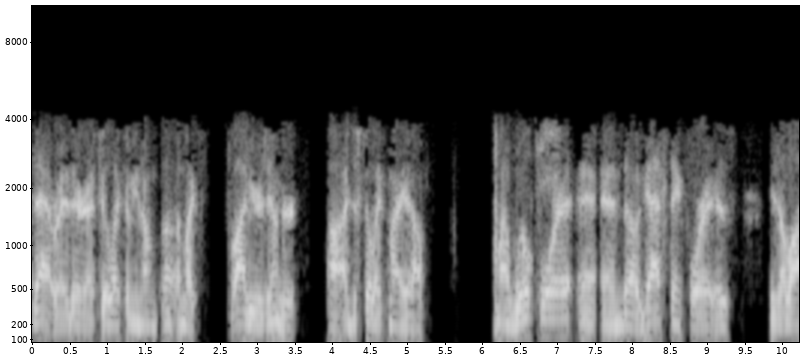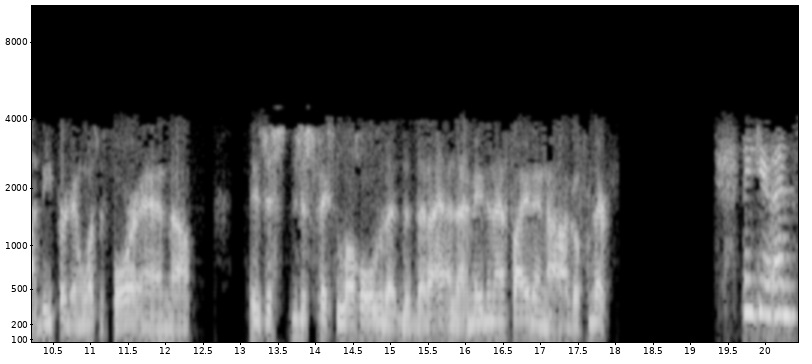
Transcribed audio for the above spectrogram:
that right there, I feel like I mean I'm uh, I'm like five years younger. Uh, I just feel like my uh, my will for it and, and uh, gas tank for it is is a lot deeper than it was before, and uh, it's just just fixed the little holes that that, that I that I made in that fight, and uh, I'll go from there. Thank you. And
